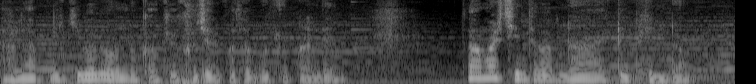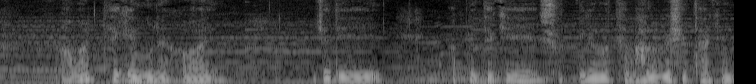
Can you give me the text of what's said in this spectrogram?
তাহলে আপনি কীভাবে অন্য কাউকে খোঁজার কথা বলতে পারলেন? তো আমার চিন্তাভাবনা একটু ভিন্ন। আমার থেকে মনে হয়, যদি আপনি তাকে সত্যিকার অর্থে ভালোবেসে থাকেন,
